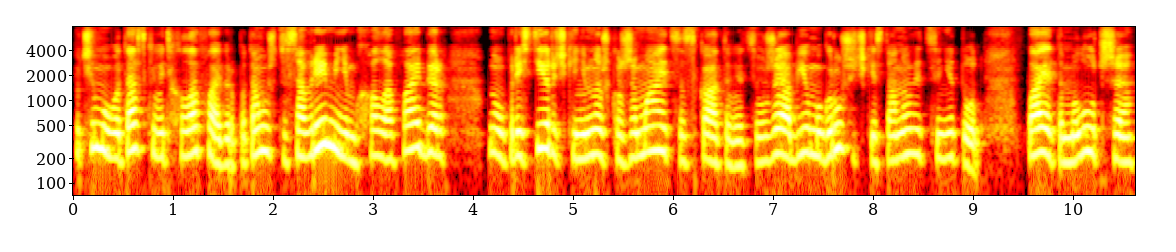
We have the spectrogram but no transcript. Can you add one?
почему вытаскивать холофайбер? Потому что со временем холофайбер, ну, при стирочке немножко сжимается, скатывается. Уже объем игрушечки становится не тот. Поэтому лучше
